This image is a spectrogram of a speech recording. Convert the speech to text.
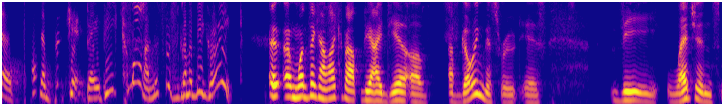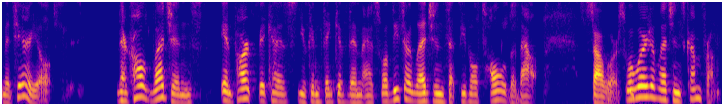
Oh, oh it, baby! Come on, this is to be great. And one thing I like about the idea of of going this route is the legends material. They're called legends in part because you can think of them as well, these are legends that people told about Star Wars. Well, where do legends come from?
